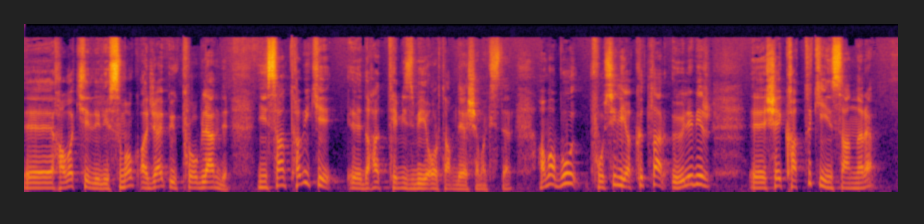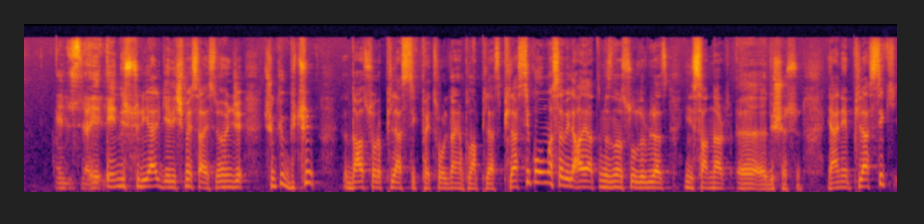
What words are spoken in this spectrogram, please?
e, hava kirliliği, smog acayip büyük problemdi. İnsan tabii ki daha temiz bir ortamda yaşamak ister. Ama bu fosil yakıtlar öyle bir şey kattı ki insanlara Endüstriyel, e, endüstriyel gelişme sayesinde önce çünkü bütün daha sonra plastik, petrolden yapılan plastik. Plastik olmasa bile hayatımız nasıl olur biraz insanlar e, düşünsün. Yani plastik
